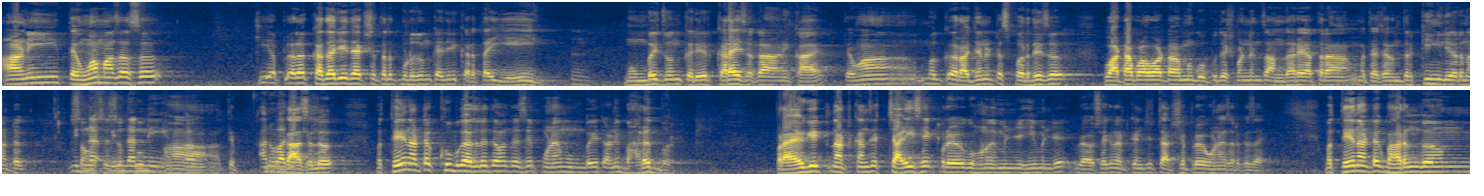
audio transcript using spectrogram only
आणि तेव्हा माझं असं की आपल्याला कदाचित या क्षेत्रात पुढे जाऊन काहीतरी करता येईल. मुंबईत जाऊन करिअर करायचं का आणि काय? तेव्हा मग राज्यनाट्य स्पर्धेचं वाटा पळवाटा मग गोपू देशपांडेंचं अंधार यात्रा मग त्याच्यानंतर किंग लिअर नाटक संस्थेचं हां ते गाजलं. मग ते नाटक खूप गाजलं तेव्हा त्याचे पुण्या मुंबईत आणि भारतभर. प्रायोगिक नाटकांचे चाळीस एक प्रयोग होणं म्हणजे ही म्हणजे व्यावसायिक नाटकांचे चारशे प्रयोग होण्यासारखंच आहे. मग ते नाटक भारंगम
